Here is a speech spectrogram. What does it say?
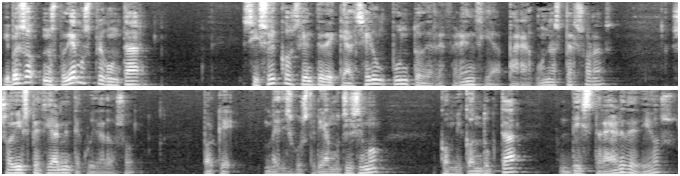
Y por eso nos podríamos preguntar si soy consciente de que al ser un punto de referencia para algunas personas, soy especialmente cuidadoso, porque me disgustaría muchísimo con mi conducta distraer de Dios,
